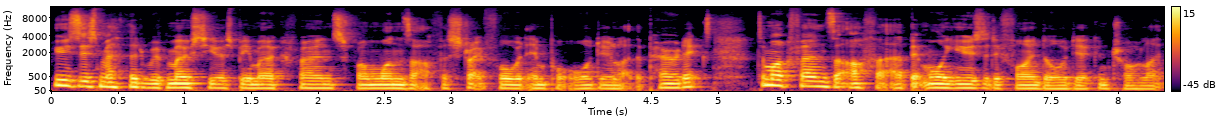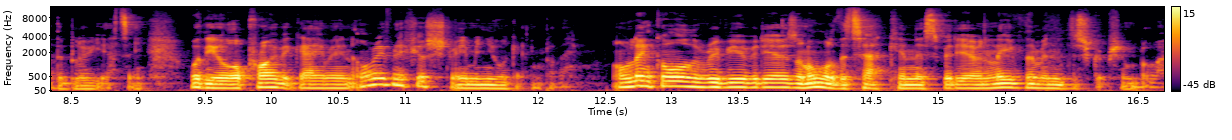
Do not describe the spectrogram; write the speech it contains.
Use this method with most USB microphones, from ones that offer straightforward input audio like the Peridix, to microphones that offer a bit more user-defined audio control like the Blue Yeti, whether you're private gaming or even if you're streaming your gameplay. I'll link all the review videos on all of the tech in this video and leave them in the description below.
